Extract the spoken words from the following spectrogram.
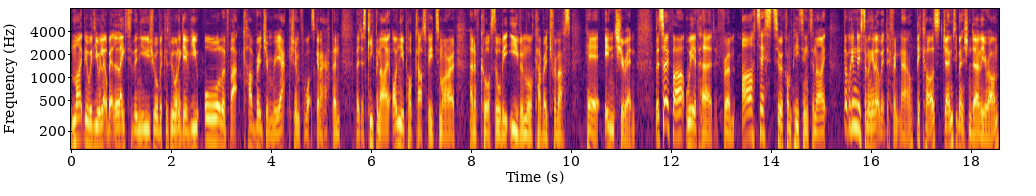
Might be with you a little bit later than usual because we want to give you all of that coverage and reaction for what's going to happen. But just keep an eye on your podcast feed tomorrow. And of course, there will be even more coverage from us here in Turin. But so far, we have heard from artists who are competing tonight. But we're going to do something a little bit different now because, James, you mentioned earlier on,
